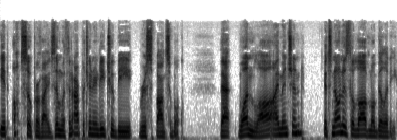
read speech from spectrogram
it also provides them with an opportunity to be responsible. That one law I mentioned, it's known as the law of mobility,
